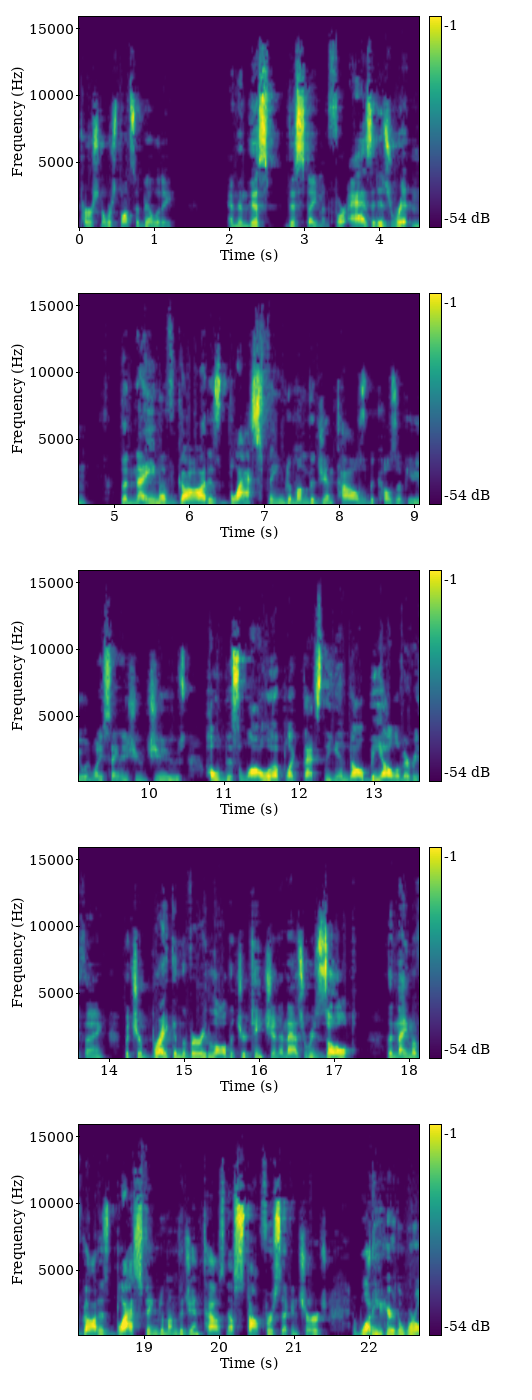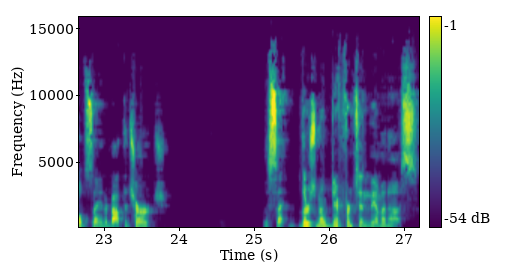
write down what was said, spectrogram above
personal responsibility. And then this, this statement, for as it is written, the name of God is blasphemed among the Gentiles because of you. And what he's saying is, you Jews hold this law up like that's the end all be all of everything, but you're breaking the very law that you're teaching. And as a result, the name of God is blasphemed among the Gentiles. Now stop for a second, church, and what do you hear the world saying about the church? There's no difference in them and us.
